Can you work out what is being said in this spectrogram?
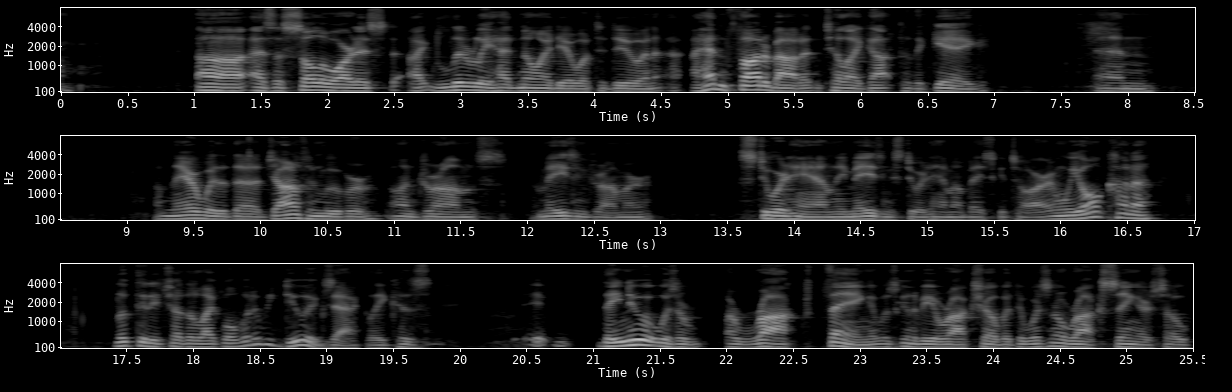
uh, as a solo artist, I literally had no idea what to do, and I- hadn't thought about it until I got to the gig, and I'm there with uh, Jonathan Mover on drums, amazing drummer, Stuart Hamm, the amazing Stuart Hamm on bass guitar, and we all kind of looked at each other like, well, what do we do exactly? Because they knew it was a, a rock thing. It was going to be a rock show, but there was no rock singer. So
